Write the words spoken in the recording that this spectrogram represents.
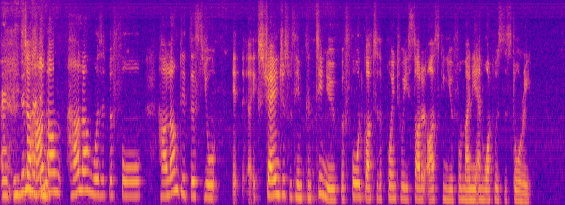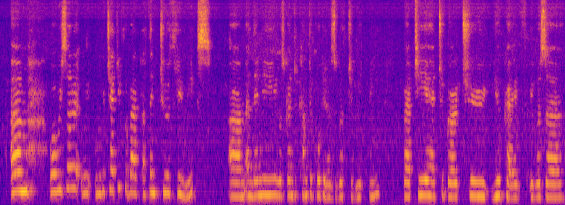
and he didn't so how long? How long was it before? How long did this your exchanges with him continue before it got to the point where he started asking you for money? And what was the story? Um, well, we started. We, we were chatting for about I think two or three weeks, um, and then he was going to come to Port Elizabeth to meet me, but he had to go to UK. It was a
